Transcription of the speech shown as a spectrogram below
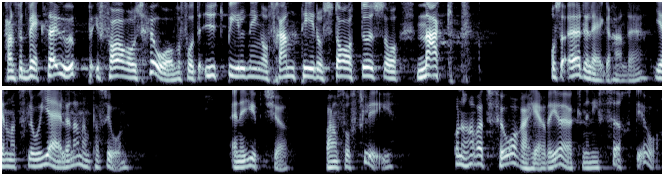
Han fått växa upp i faraos hov och fått utbildning och framtid och status och makt. Och så ödelägger han det genom att slå ihjäl en annan person, en egyptier, och han får fly. Och nu har han varit fåraherde i öknen i 40 år.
